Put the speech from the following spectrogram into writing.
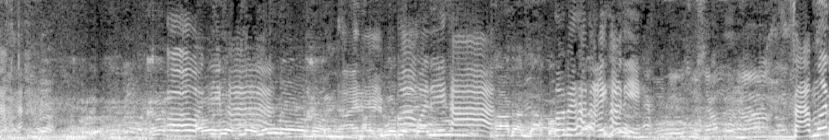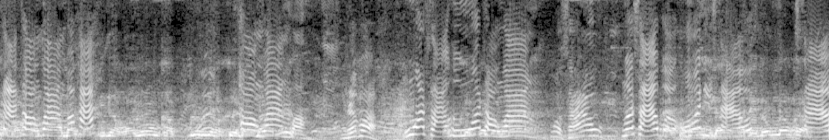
ถามนะคะพ่อสวัสดีค่ะพ่อ สวัสดีค่ะเปิดไปเท่าไหร่คะนี่สามหมื่นหาทองว่างบ่คะทองว่างบ่เรียกว่างัวสาวคืองัวทองว่างหัวสาวงัวสาวบ่อ๋อนี่สาว สาว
